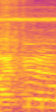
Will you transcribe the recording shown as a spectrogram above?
മറ്റൊരു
